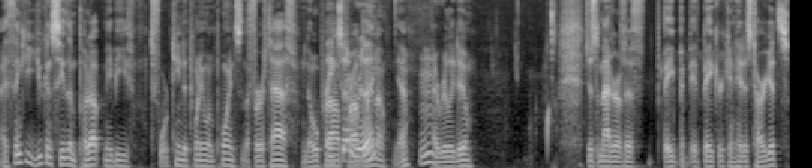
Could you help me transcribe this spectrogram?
i think you, you can see them put up maybe 14 to 21 points in the first half no prob- so, really? Hmm. problemo yeah i really do just a matter of if if baker can hit his targets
